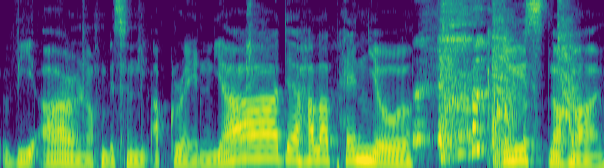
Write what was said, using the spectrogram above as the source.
VR noch ein bisschen upgraden. Ja, der Jalapeno. Grüßt nochmal.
